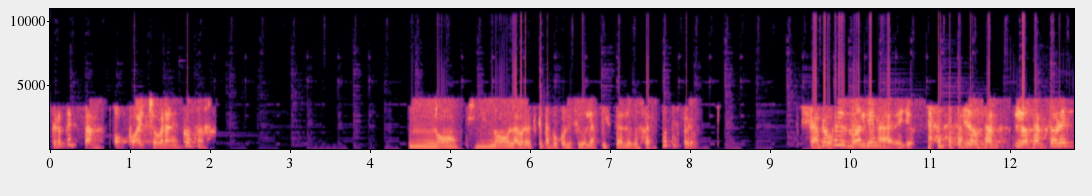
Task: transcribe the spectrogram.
creo que tampoco ha hecho gran cosa. No, no, la verdad es que tampoco le sigo la pista a los de Harry Potter, pero tampoco que bien- nada de ellos. Los, los actores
